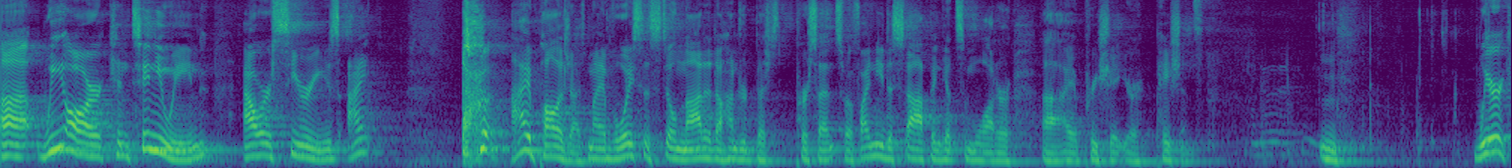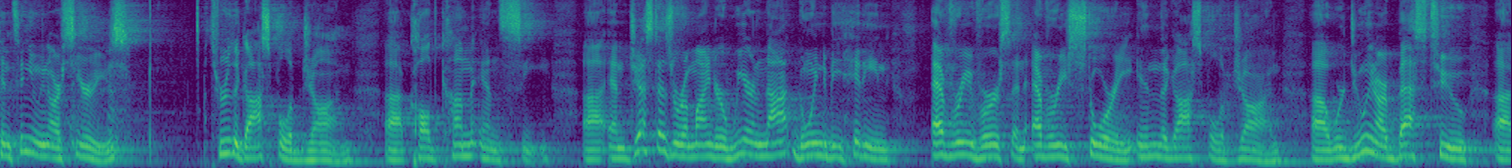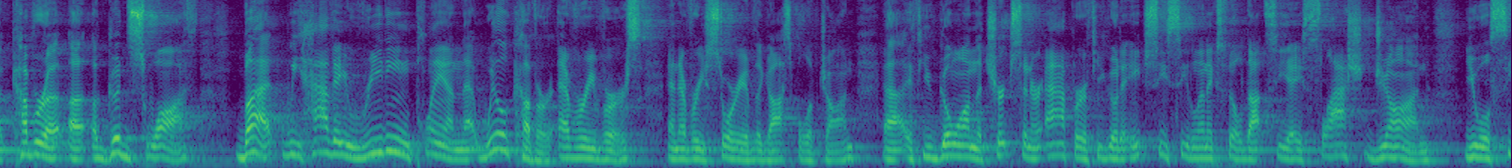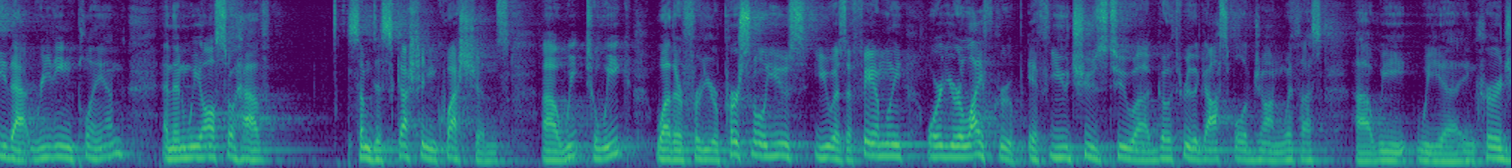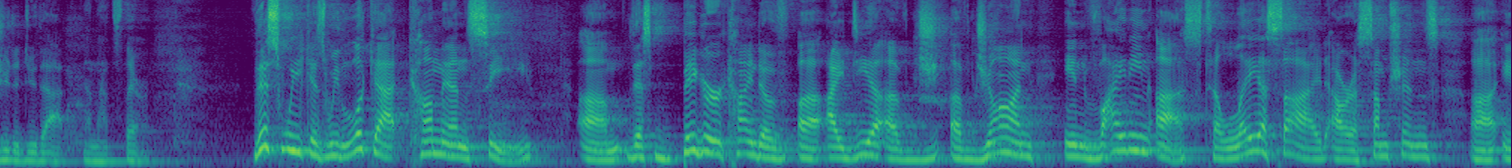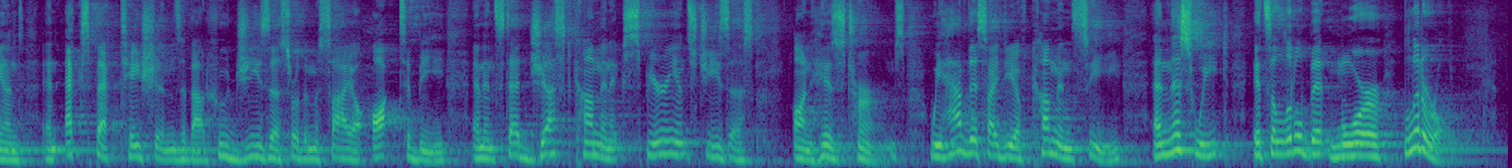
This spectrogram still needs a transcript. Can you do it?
Uh, we are continuing our series. I, I apologize. My voice is still not at 100%, so if I need to stop and get some water, uh, I appreciate your patience. Mm. We are continuing our series through the Gospel of John uh, called Come and See. Uh, and just as a reminder, we are not going to be hitting every verse and every story in the Gospel of John. Uh, we're doing our best to uh, cover a, a, a good swath, but we have a reading plan that will cover every verse and every story of the Gospel of John. Uh, if you go on the Church Center app or if you go to hcclennoxville.ca slash John, you will see that reading plan. And then we also have some discussion questions uh, week to week, whether for your personal use, you as a family, or your life group. If you choose to uh, go through the Gospel of John with us, uh, we, we uh, encourage you to do that, and that's there. This week, as we look at Come and See, um, this bigger kind of uh, idea of, G- of John inviting us to lay aside our assumptions uh, and, and expectations about who Jesus or the Messiah ought to be, and instead just come and experience Jesus on his terms. We have this idea of come and see, and this week it's a little bit more literal.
